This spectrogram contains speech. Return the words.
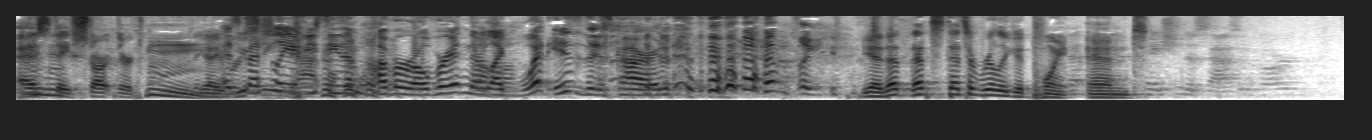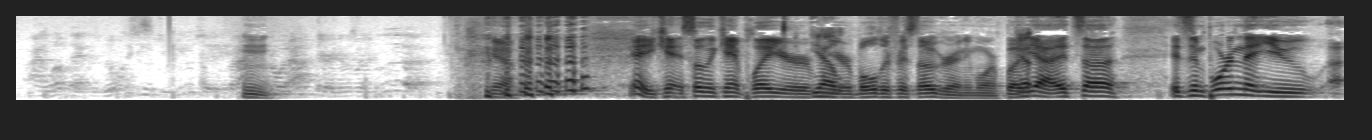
as they start their turn. They've never Especially seen if you see them hover over it and they're like, "What is this card?" Like, Yeah, that, that's, that's a really good point. And yeah, yeah. You can't suddenly can't play your Yeah. your Boulder Fist Ogre anymore. But Yep. yeah, it's uh, it's important that you uh,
